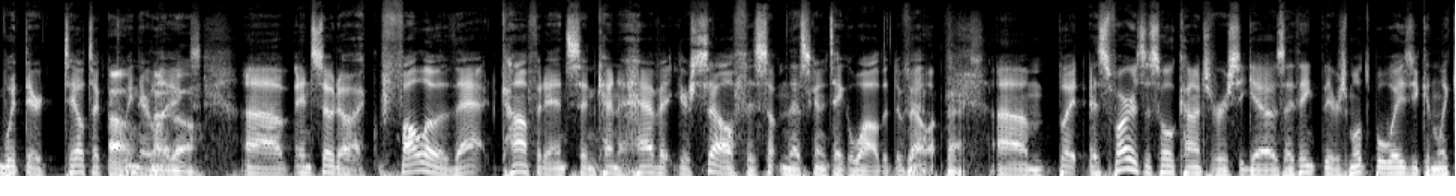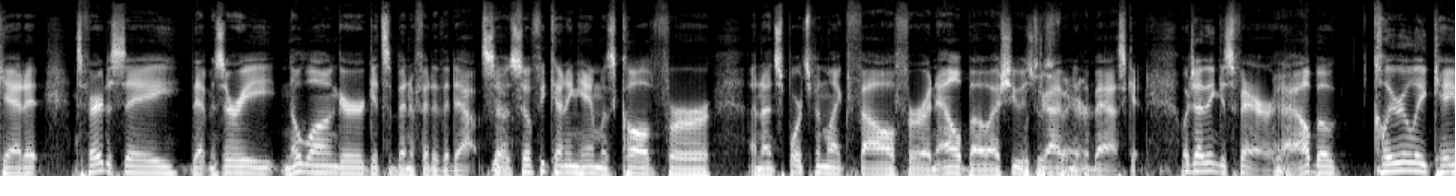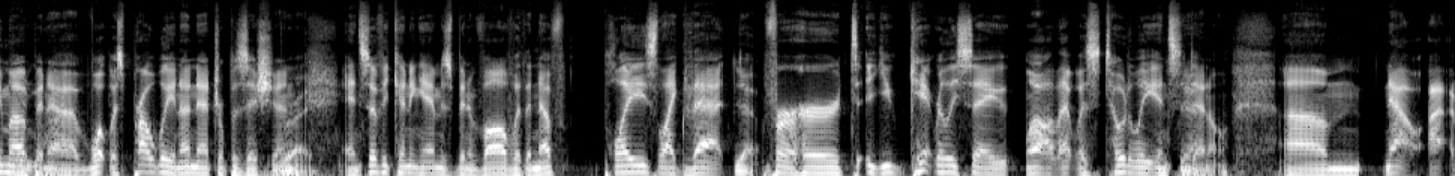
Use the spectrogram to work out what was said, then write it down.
with their tail tucked between Oh, their legs, uh, and so to follow that confidence and kind of have it yourself is something that's going to take a while to develop. facts. um, but as far as this whole controversy goes, I think there's multiple ways you can look at it. It's fair to say that Missouri no longer gets the benefit of the doubt. So Sophie Cunningham was called for an unsportsmanlike foul for an elbow as she was Which driving to the basket, which I think is fair. Uh, elbow clearly came up in a what was probably an unnatural position, Right. and Sophie Cunningham has been involved with enough plays like that Yeah. for her. To, you can't really say, "Well, that was totally incidental." Um, now, I,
